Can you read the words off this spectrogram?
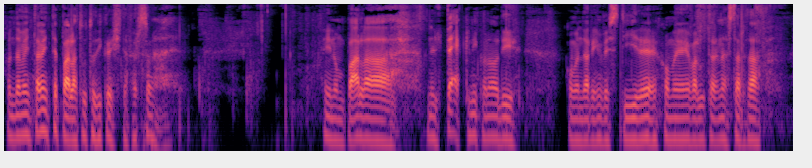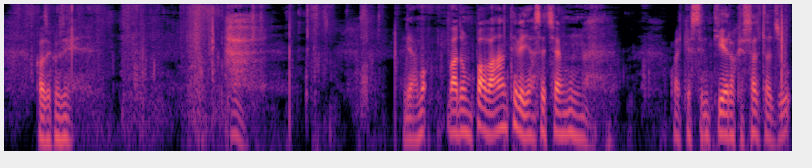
fondamentalmente parla tutto di crescita personale e non parla nel tecnico no, di come andare a investire, come valutare una startup, cose così. Vediamo, vado un po' avanti, vediamo se c'è un, qualche sentiero che salta giù.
